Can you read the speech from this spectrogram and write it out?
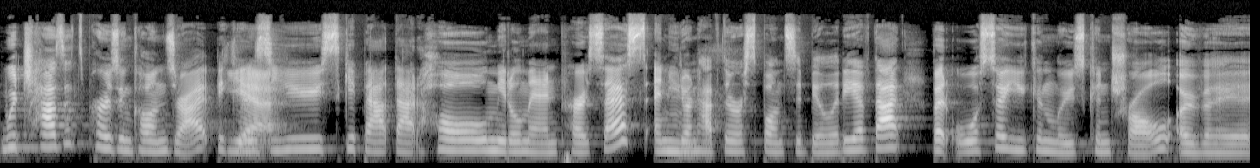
Which has its pros and cons, right? Because yeah. you skip out that whole middleman process and you mm. don't have the responsibility of that, but also you can lose control over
